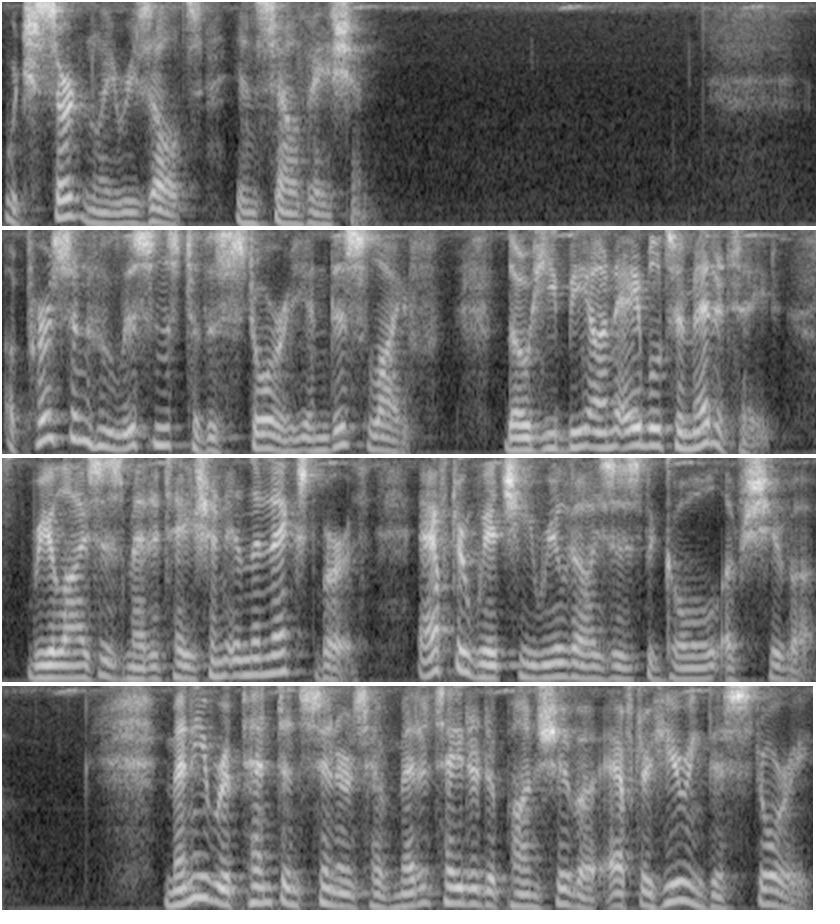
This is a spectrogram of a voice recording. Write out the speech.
which certainly results in salvation. A person who listens to the story in this life, though he be unable to meditate, realizes meditation in the next birth, after which he realizes the goal of Shiva. Many repentant sinners have meditated upon Shiva after hearing this story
